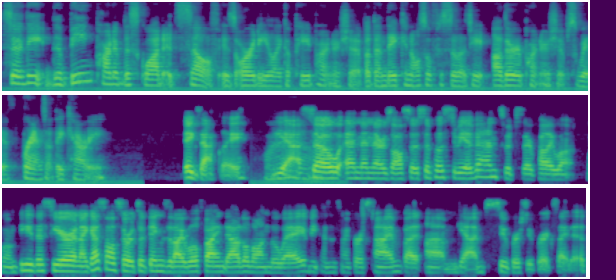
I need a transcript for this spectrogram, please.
So the the being part of the squad itself is already like a paid partnership, but then they can also facilitate other partnerships with brands that they carry. Exactly. Wow. Yeah. So, and then there's also supposed to be events, which there probably won't won't be this year, and I guess all sorts of things that I will find out along the way because it's my first time. But um, yeah, I'm super super excited.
